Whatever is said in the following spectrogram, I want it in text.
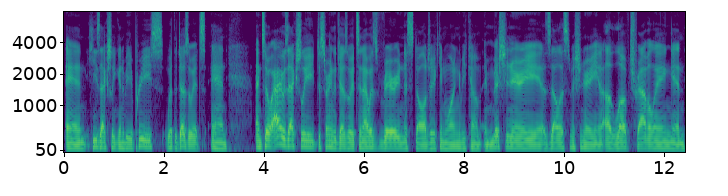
and he's actually going to be a priest with the Jesuits. And and so I was actually discerning the Jesuits, and I was very nostalgic and wanting to become a missionary, a zealous missionary, and I love traveling and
